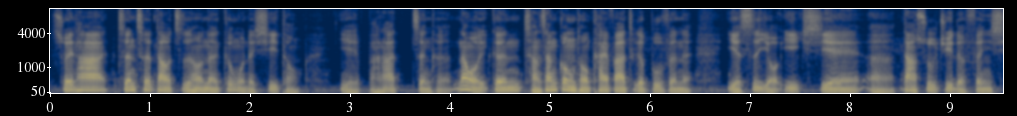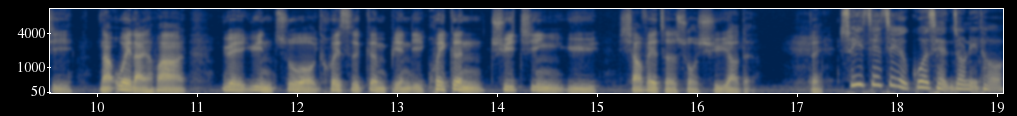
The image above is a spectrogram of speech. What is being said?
所以它侦测到之后呢，跟我的系统也把它整合。那我跟厂商共同开发这个部分呢，也是有一些呃大数据的分析。那未来的话，越运作会是更便利，会更趋近于消费者所需要的。对。所以在这个过程中里头，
